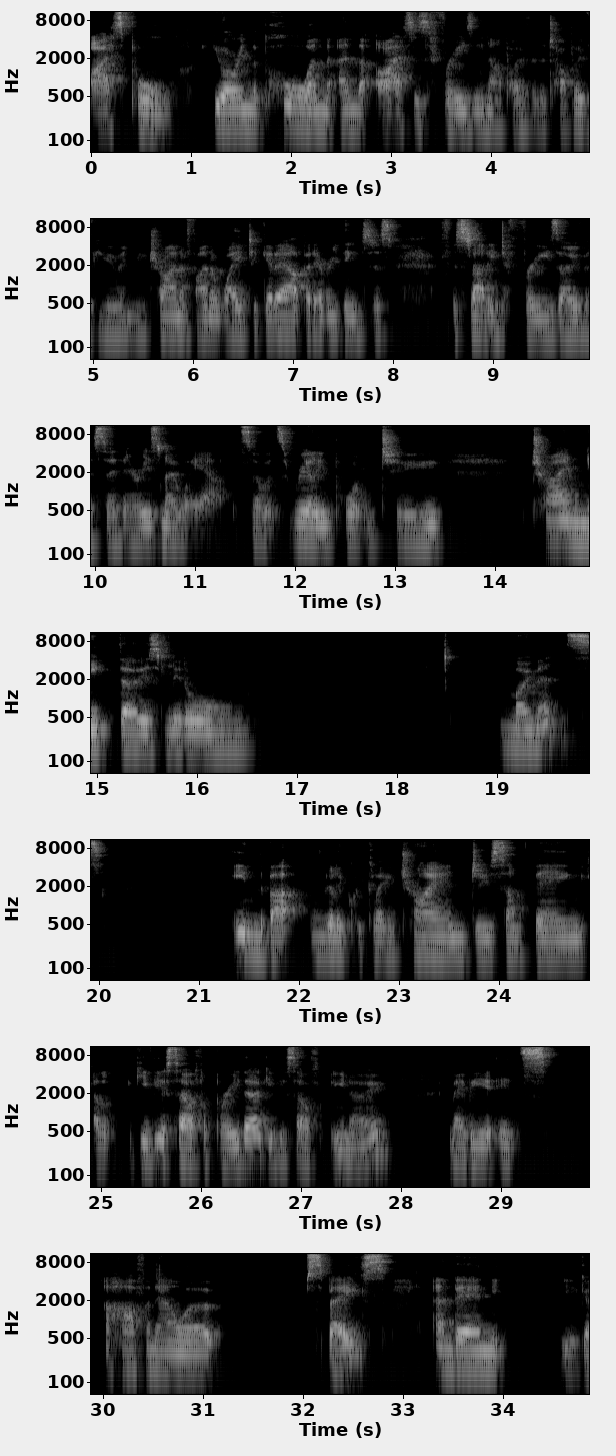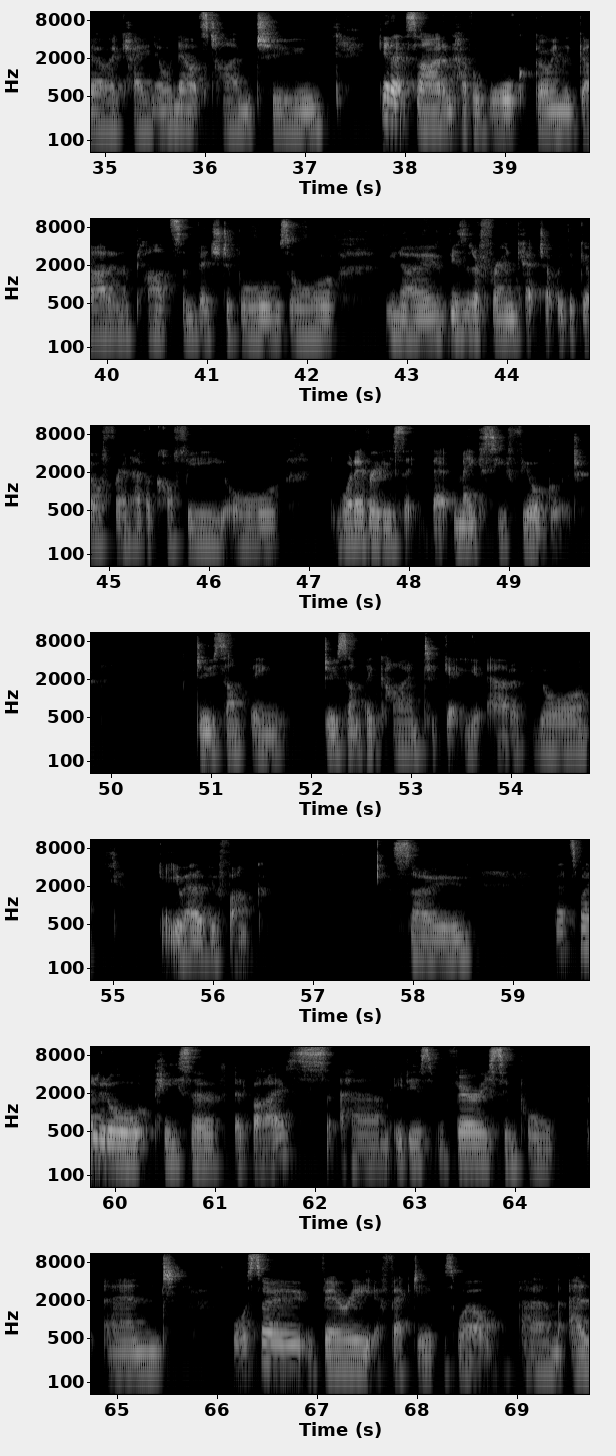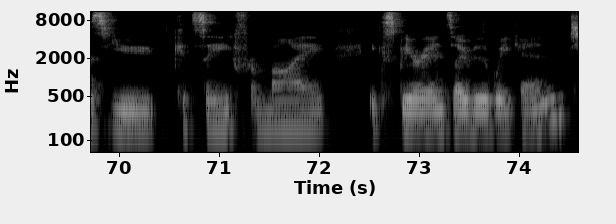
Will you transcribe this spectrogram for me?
ice pool. You're in the pool and, and the ice is freezing up over the top of you and you're trying to find a way to get out, but everything's just starting to freeze over, so there is no way out. So it's really important to try and nip those little moments in the butt really quickly. Try and do something, uh, give yourself a breather, give yourself, you know, maybe it's a half an hour space, and then you go, okay, now now it's time to get outside and have a walk, go in the garden and plant some vegetables, or you know, visit a friend, catch up with a girlfriend, have a coffee, or whatever it is that, that makes you feel good. Do something, do something kind to get you out of your get you out of your funk. So that's my little piece of advice. Um, it is very simple and also very effective as well. Um, as you could see from my experience over the weekend,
